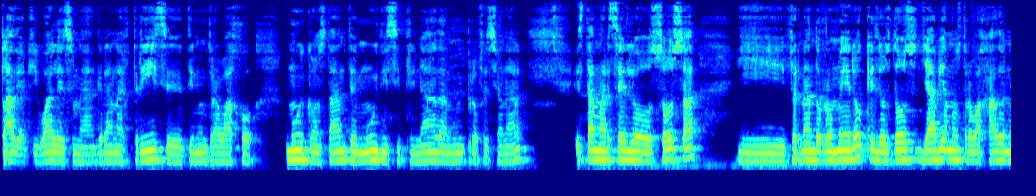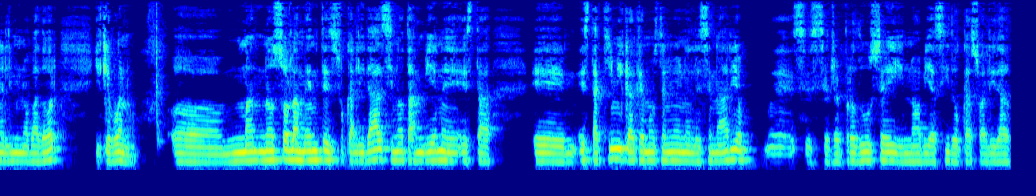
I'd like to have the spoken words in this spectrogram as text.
Claudia que igual es una gran actriz, eh, tiene un trabajo muy constante, muy disciplinada, muy profesional. Está Marcelo Sosa y Fernando Romero, que los dos ya habíamos trabajado en el Innovador y que bueno, uh, no solamente su calidad, sino también eh, esta eh, esta química que hemos tenido en el escenario eh, se, se, reproduce y no había sido casualidad,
